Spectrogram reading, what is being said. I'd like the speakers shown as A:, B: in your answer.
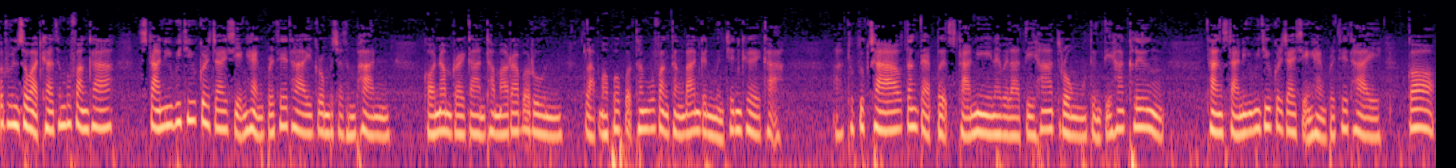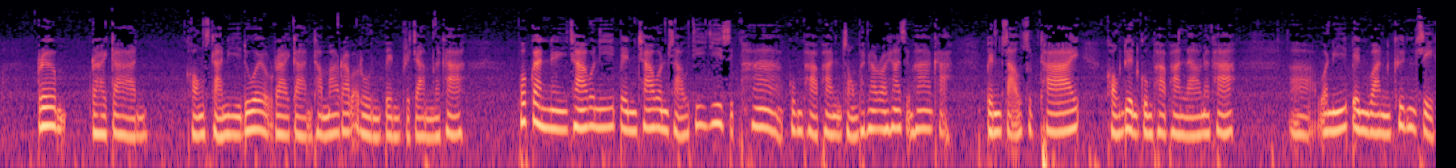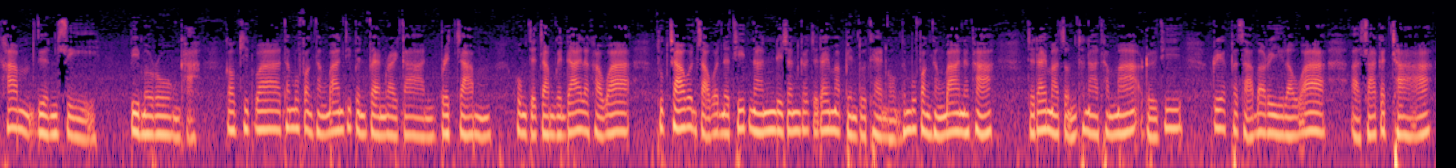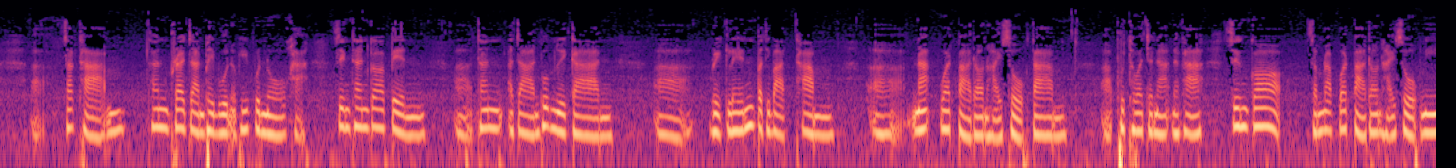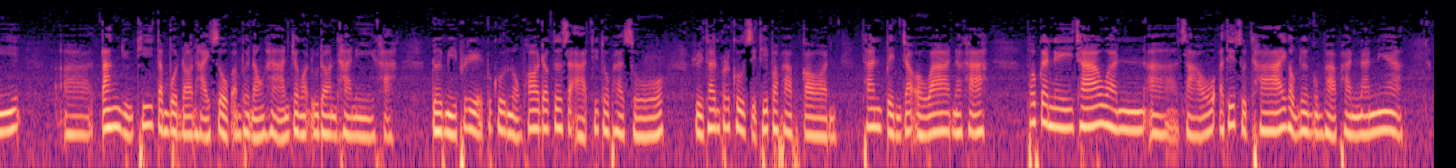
A: อรุณสวัสดิ์ค่ะท่านผู้ฟังคะสถานีวิทยุกระจายเสียงแห่งประเทศไทยกรมประชาสัมพันธ์ ขอนำรายการธรรมารับอรุณ กลับมาพบกับท่านผู้ฟังทางบ้านกันเหมือนเช่นเคยค่ะอ่าทุกๆเช้าตั้งแต่เปิดสถานีในเวลาตีห้าตรงถึงตีห้าครึ่งทางสถานีวิทยุกระจายเสียงแห่งประเทศไทย ก็เริ่มรายการของสถานีด้วยรายการธรรมารับอรุณเป็นประจำนะคะ พบกันในเช้าวันนี้เป็นเช้าวันเสาร์ที่ 25 กุมภาพันธ์ 2555 ค่ะ เป็นเสาร์สุดท้ายของเดือนกุมภาพันธ์แล้วนะคะ วันนี้เป็นวันขึ้นสี่ค่ำเดือนสี่ปีมะโรงค่ะ ก็คิดว่าท่านผู้ฟังทางบ้านที่เป็นแฟนรายการประจำคงจะจำกันได้ละค่ะว่า ทุกเช้าวันเสาร์วันอาทิตย์นั้นดิฉันก็จะได้มาเป็นตัวแทนของท่านผู้ฟังทางบ้านนะคะ จะได้มาสนทนาธรรมะหรือที่เรียกภาษาบาลีเราว่าสากัจฉา ซักถามท่านพระอาจารย์ไพบูลอภิปุโนค่ะ ซึ่งท่านก็เป็นท่านอาจารย์ผู้อำนวยการริกเลนปฏิบัติธรรมณวัดป่าดอนหายโศกตามพุทธวจนะนะคะ ซึ่งก็สำหรับวัดป่าดอนหายโศกนี้ตั้งอยู่ที่ตำบลดอนหายโศกอำเภอหนองหานจังหวัดอุดรธานีค่ะ โดยมีพระเดชพระคุณหลวงพ่อดรสะอาดทิโตภาโสหรือท่านพระครูสิทธิประภากร ท่านเป็นเจ้าอาวาสนะคะ พบกันในเช้าวันเสาร์อาทิตย์สุดท้ายของเดือนกุมภาพันธ์นั้นเนี่ย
